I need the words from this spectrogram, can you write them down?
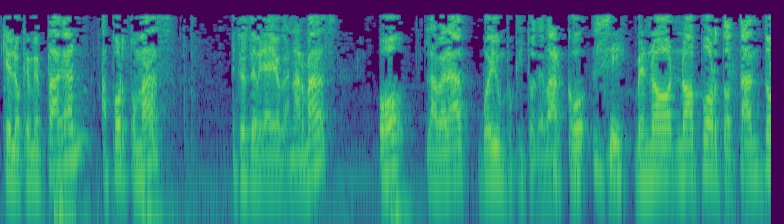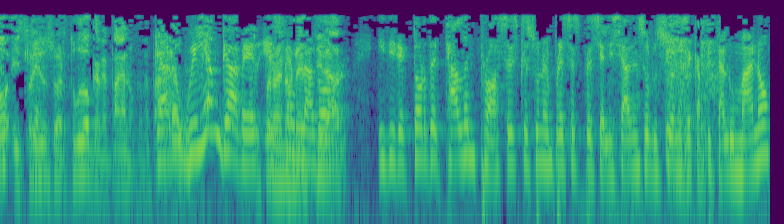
que lo que me pagan, aporto más, entonces debería yo ganar más, o la verdad voy un poquito de barco, Sí. no, no aporto tanto y soy un suertudo que me pagan lo que me pagan. Claro, William Gaber Pero es fundador y director de Talent Process, que es una empresa especializada en soluciones de capital humano.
